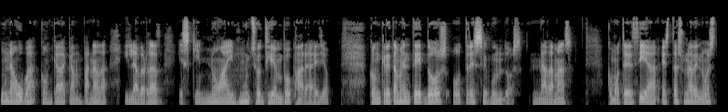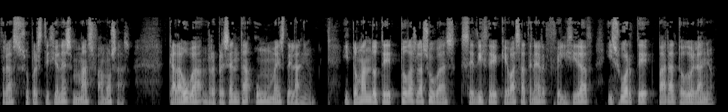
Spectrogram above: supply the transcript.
una uva con cada campanada y la verdad es que no hay mucho tiempo para ello. Concretamente dos o tres segundos, nada más. Como te decía, esta es una de nuestras supersticiones más famosas. Cada uva representa un mes del año, y tomándote todas las uvas se dice que vas a tener felicidad y suerte para todo el año.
